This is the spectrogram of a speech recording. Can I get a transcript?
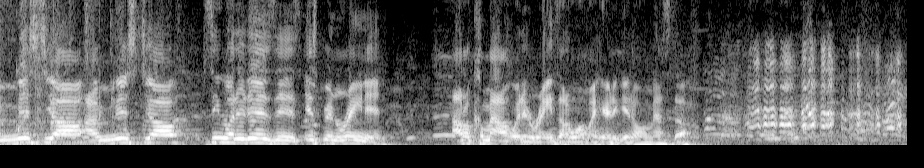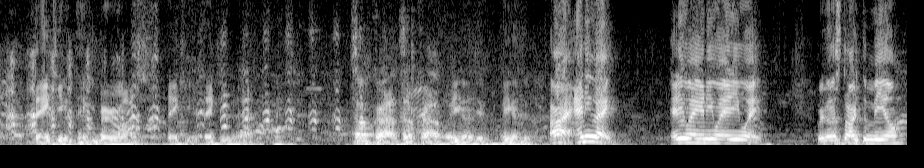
missed y'all. I missed y'all. See what it is is it's been raining. I don't come out when it rains. I don't want my hair to get all messed up. Thank you. Thank you very much. Thank you. Thank you for that. Tough crowd. Tough crowd. What are you gonna do? What are you gonna do? All right. Anyway. Anyway. Anyway. Anyway. We're gonna start the meal,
